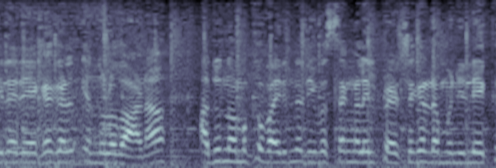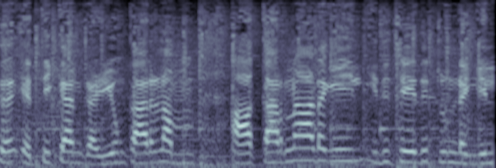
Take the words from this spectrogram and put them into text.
ചില രേഖകൾ എന്നുള്ളതാണ്. അത് നമുക്ക് വരുന്ന ദിവസങ്ങളിൽ പ്രേക്ഷകരുടെ മുന്നിലേക്ക് എത്തിക്കാൻ കഴിയും. കാരണം കർണാടകയിൽ ഇത് ചെയ്തിട്ടുണ്ടെങ്കിൽ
